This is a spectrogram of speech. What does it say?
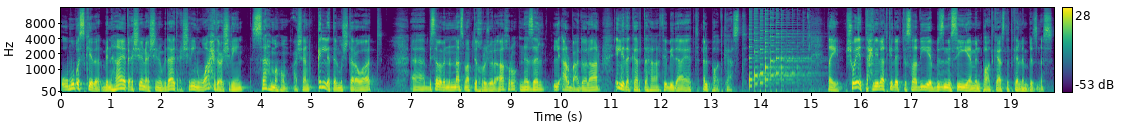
ومو بس كذا بنهاية 2020 وبداية 2021 سهمهم عشان قلة المشتروات آه، بسبب أن الناس ما بتخرجوا إلى آخره نزل ل 4 دولار اللي ذكرتها في بداية البودكاست. طيب شوية تحليلات كده اقتصادية بزنسية من بودكاست نتكلم بزنس.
